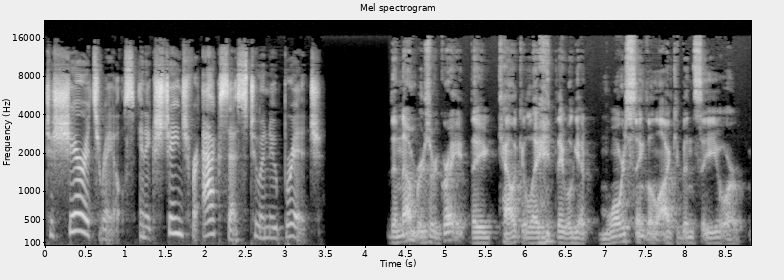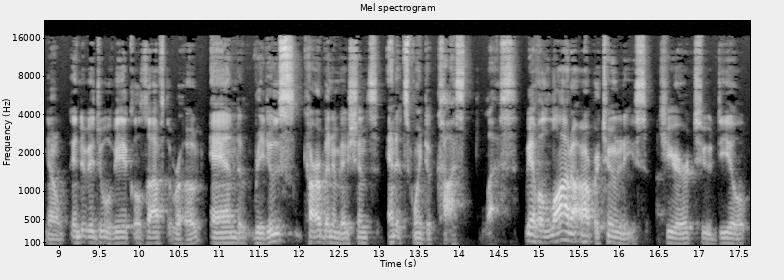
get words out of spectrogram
to share its rails in exchange for access to a new bridge. The numbers are great. They calculate they will get more single occupancy or you know individual vehicles off the road and reduce carbon emissions and it's going to cost less. We have a lot of opportunities here to deal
